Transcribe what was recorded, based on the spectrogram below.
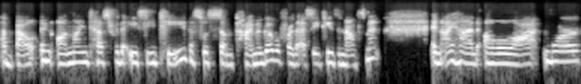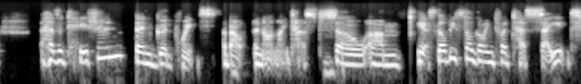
about an online test for the ACT. This was some time ago before the SAT's announcement. And I had a lot more hesitation than good points about an online test. Mm-hmm. So, um, yes, they'll be still going to a test site.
